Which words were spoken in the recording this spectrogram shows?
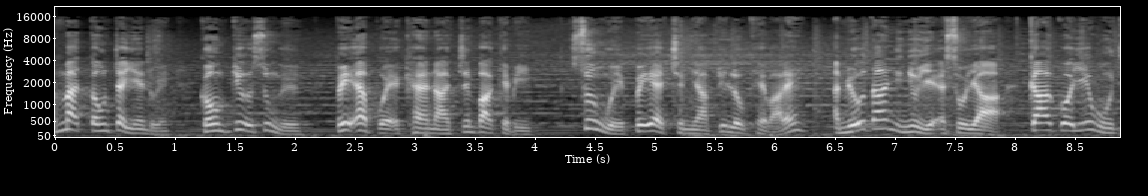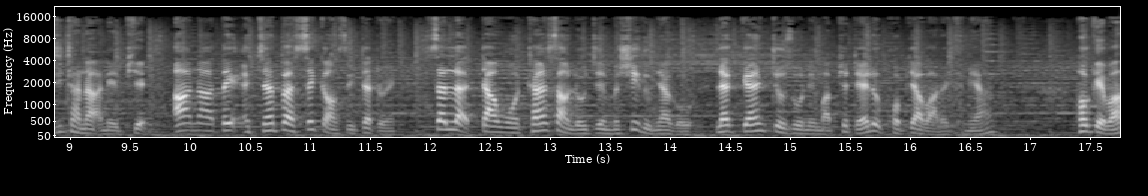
အမှတ်3တပ်ရင်းတွင်ဂုံပြုအစုငွေပေးအပ်ပွဲအခမ်းအနားကျင်းပခဲ့ပြီးစွန့်ငွေပေးအပ်ခြင်းများပြုလုပ်ခဲ့ပါတယ်။အမျိုးသားညီညွတ်ရေးအစိုးရကာကွယ်ရေးဝန်ကြီးဌာနအနေဖြင့်အာဏာသိမ်းအကြမ်းဖက်စစ်ကောင်စီတပ်တွင်ဆက်လက်တာဝန်ထမ်းဆောင်လိုခြင်းမရှိသူများကိုလက်ကမ်းကြိုဆိုနေမှာဖြစ်တယ်လို့ဖော်ပြပါတယ်ခင်ဗျာ။ ဟုတ်ကဲ့ပါ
